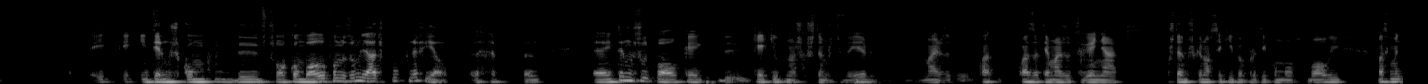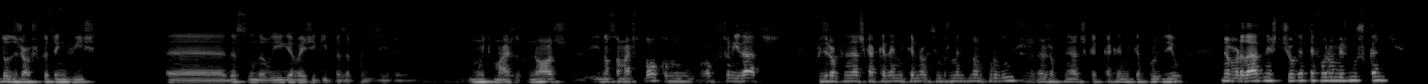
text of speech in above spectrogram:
em, em termos com, de futebol com bola, fomos humilhados pelo Penafiel. Portanto, eh, em termos de futebol, que é, de- que é aquilo que nós gostamos de ver, mais, quase, quase até mais do que ganhar, gostamos que a nossa equipa pratique um bom futebol e basicamente todos os jogos que eu tenho visto eh, da segunda liga, vejo equipas a produzir muito mais do que nós, e não só mais futebol, como oportunidades. Produzir oportunidades que a Académica não- simplesmente não produz, as oportunidades que a Académica produziu, na verdade, neste jogo até foram mesmo os cantos.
